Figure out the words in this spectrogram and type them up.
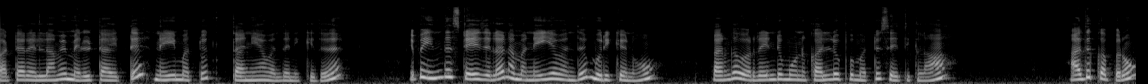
பட்டர் எல்லாமே மெல்ட் ஆகிட்டு நெய் மட்டும் தனியாக வந்து நிற்கிது இப்போ இந்த ஸ்டேஜில் நம்ம நெய்யை வந்து முறிக்கணும். பாருங்கள் ஒரு ரெண்டு மூணு கல்லுப்பு மட்டும் சேர்த்திக்கலாம். அதுக்கப்புறம்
